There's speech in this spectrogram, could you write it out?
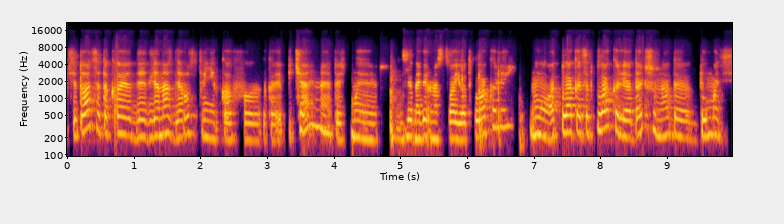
Ситуация такая для, для нас, для родственников, э, такая печальная. То есть мы уже, наверное, свое отплакали. Ну, отплакать отплакали, а дальше надо думать,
